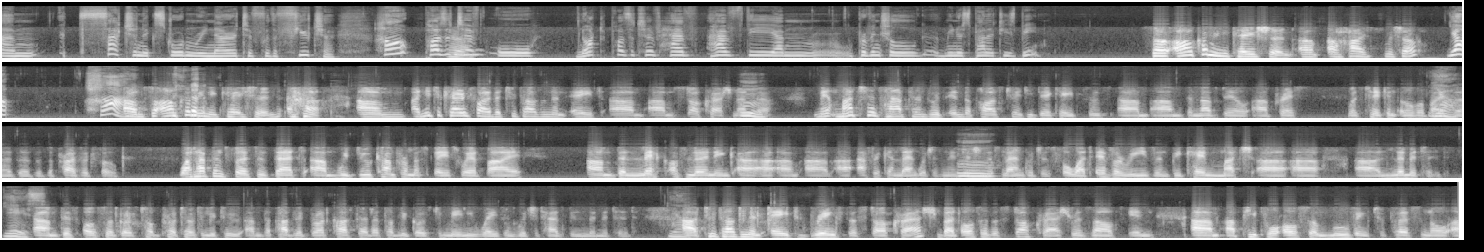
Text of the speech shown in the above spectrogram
um, such an extraordinary narrative for the future. How positive yeah. or not positive have have the um, provincial municipalities been? So our communication. Um, uh, hi, Michelle. Yeah. Hi. Um, so our communication. um, I need to clarify the 2008 um, um, stock crash matter. Mm. much has happened within the past 20 decades since um, the Lovedale uh, press was taken over by yeah. the, the, the, private folk. What happens first is that we do come from a space whereby um, the lack of learning uh, uh, um, uh, uh, African languages and indigenous mm. languages, for whatever reason, became much uh, uh, limited. Yes. Um, this also goes to, totally to um, the public broadcaster. That probably goes to many ways in which it has been limited. Yeah. 2008 brings the stock crash, but also the stock crash results in um, people also moving to personal.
